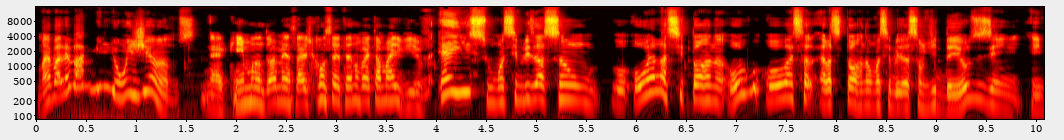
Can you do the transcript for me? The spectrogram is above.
Mas vai levar milhões de anos. É, quem mandou a mensagem com certeza não vai estar mais vivo. É isso, uma civilização. Ou ela se torna. Ou, ou essa, ela se torna uma civilização de deuses em, em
